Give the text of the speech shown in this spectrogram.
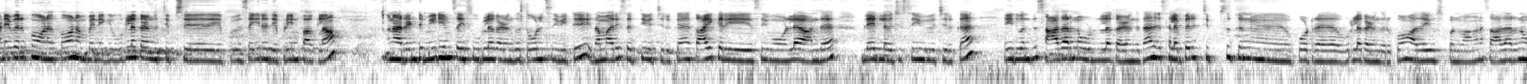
அனைவருக்கும் வணக்கம். நம்ம இன்றைக்கி உருளைக்கிழங்கு சிப்ஸ் எப்ப செய்கிறது எப்படின்னு பார்க்கலாம். நான் ரெண்டு மீடியம் சைஸ் உருளைக்கிழங்கு தோல் சீவிட்டு இதை மாதிரி செத்தி வச்சுருக்கேன். காய்கறி சீவோம்ல அந்த பிளேடில் வச்சு சீவி வச்சுருக்கேன். இது வந்து சாதாரண உருளைக்கிழங்கு தான். சில பேர் சிப்ஸுக்குன்னு போடுற உருளைக்கிழங்கு இருக்கும். அதை யூஸ் பண்ணுவாங்க. நான் சாதாரண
